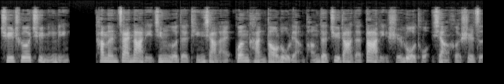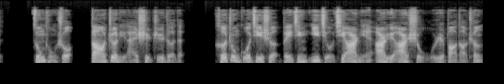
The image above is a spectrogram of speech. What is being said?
驱车去明陵。他们在那里惊愕地停下来观看道路两旁的巨大的大理石骆驼像和狮子。总统说到这里来是值得的。合众国际社北京一九七二年二月二十五日报道称，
